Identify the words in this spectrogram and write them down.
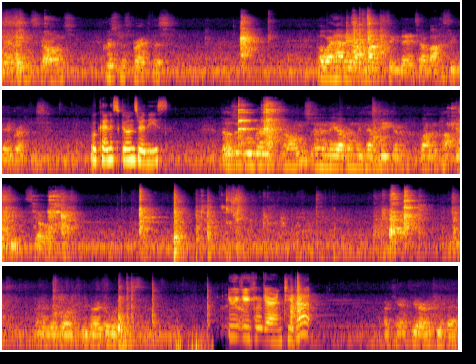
we're making scones. Christmas breakfast. But we're having our Boxing Day. It's our Boxing Day breakfast. What kind of scones are these? Those are blueberry scones, and in the oven we have vegan lemon poppy seed scones. And they're going to be very delicious. You, you can guarantee that? I can't guarantee that.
